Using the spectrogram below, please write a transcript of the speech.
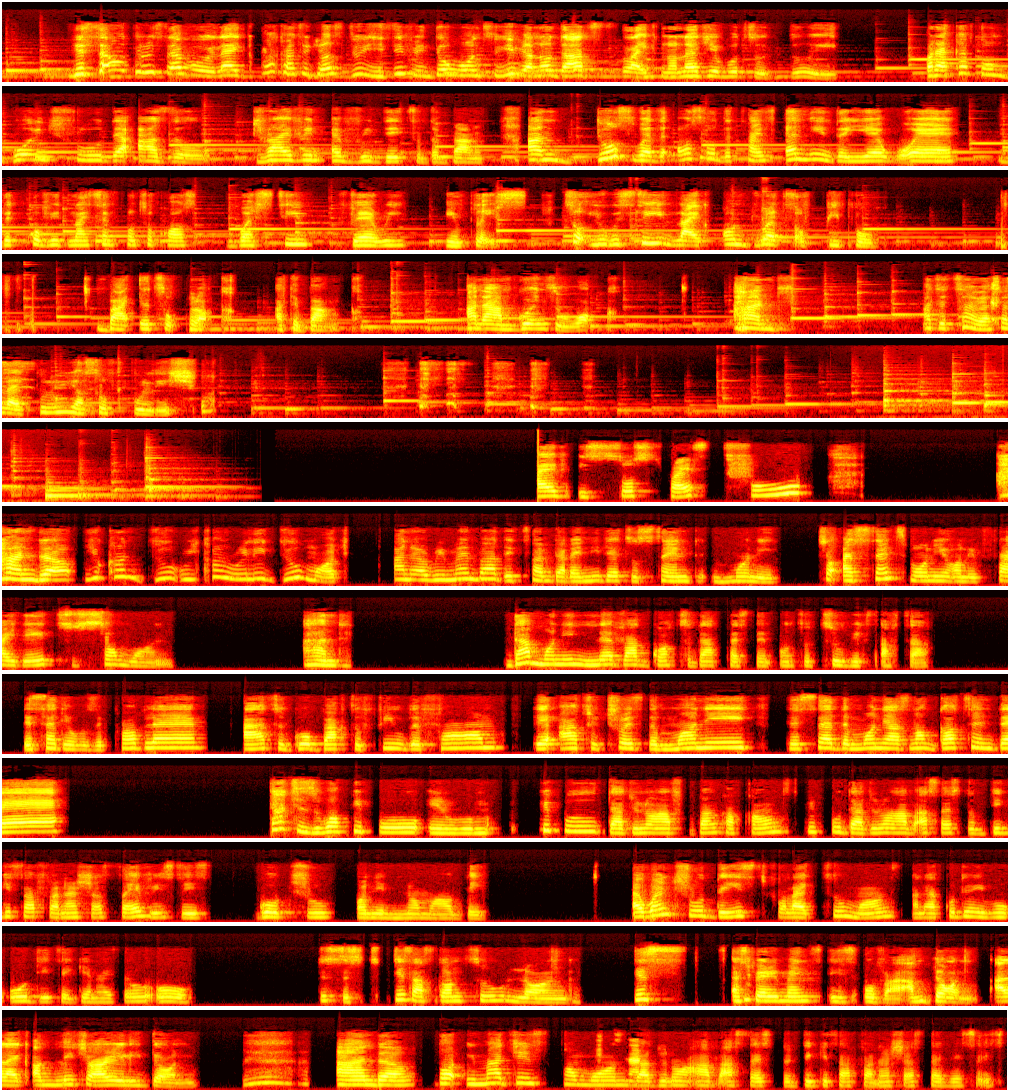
the 737, like, why can't you just do it if you don't want to, if you're not that like knowledgeable to do it? But I kept on going through the hassle, driving every day to the bank. And those were the, also the times early in the year where the COVID 19 protocols were still very in place. So you will see like hundreds of people by eight o'clock at the bank. And I'm going to work. And at the time, I felt like, you are so foolish. Life is so stressful and uh, you can't do you can't really do much and i remember the time that i needed to send money so i sent money on a friday to someone and that money never got to that person until two weeks after. They said there was a problem. I had to go back to fill the form. They had to trace the money. They said the money has not gotten there. That is what people in room, people that do not have bank accounts, people that do not have access to digital financial services go through on a normal day. I went through this for like two months and I couldn't even hold it again. I thought, oh, this is this has gone too long. This experiment is over. I'm done. I like I'm literally done. And uh, but imagine someone exactly. that do not have access to digital financial services.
